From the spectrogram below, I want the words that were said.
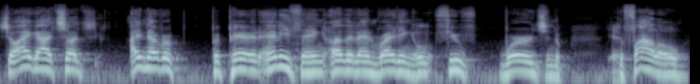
So I got such, I never prepared anything other than writing a few words in the, to follow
